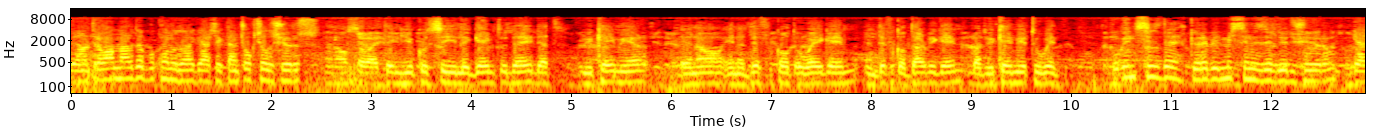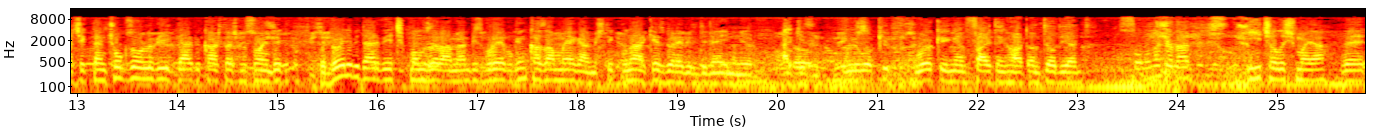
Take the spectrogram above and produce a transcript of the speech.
Ve antrenmanlarda bu konuda gerçekten çok çalışıyoruz. And also I think you could see in the game today that we came here, you know, in a difficult away game, in difficult derby game, but we came here to win. Bugün siz de görebilmişsinizdir diye düşünüyorum. Gerçekten çok zorlu bir derbi karşılaşması oynadık. Ve böyle bir derbiye çıkmamıza rağmen biz buraya bugün kazanmaya gelmiştik. Bunu herkes görebildiğine inanıyorum. Herkesin. We will keep working and fighting hard until the end. Sonuna kadar iyi çalışmaya ve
